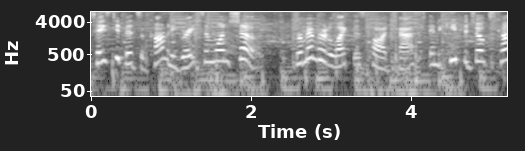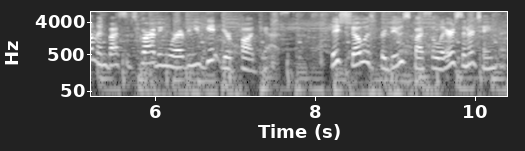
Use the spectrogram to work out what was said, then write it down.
tasty bits of comedy greats in one show. Remember to like this podcast and to keep the jokes coming by subscribing wherever you get your podcast. This show is produced by Solaris Entertainment.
